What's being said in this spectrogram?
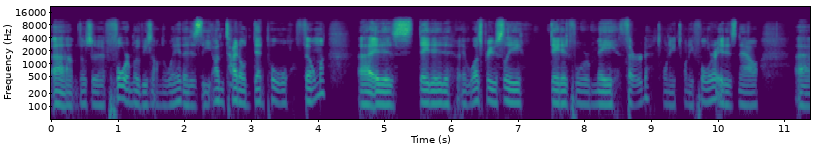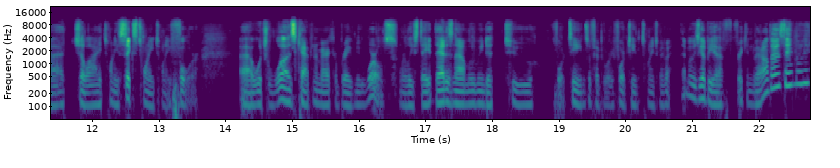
Um, those are four movies on the way. That is the untitled Deadpool film. Uh, it is stated, it was previously dated for May 3rd, 2024. It is now uh, July 26, 2024, uh, which was Captain America Brave New World's release date. That is now moving to 214, so February 14th, 2025. That movie's going to be a freaking Valentine's Day movie?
